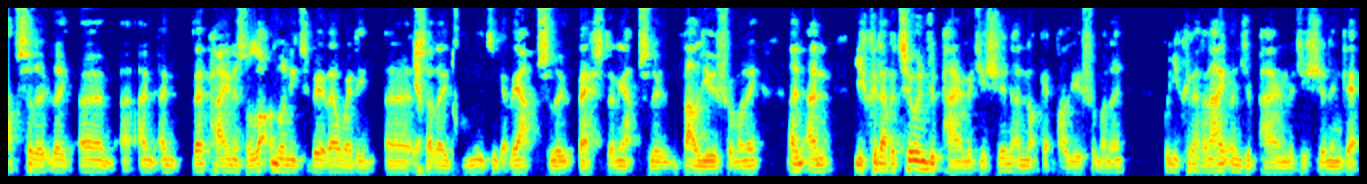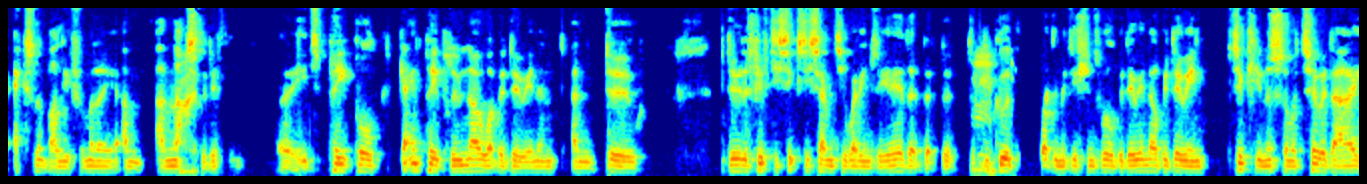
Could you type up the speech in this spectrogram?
absolutely, um, and, and they're paying us a lot of money to be at their wedding, uh, so they need to get the absolute best and the absolute value for money. And and you could have a two hundred pound magician and not get value for money, but you could have an eight hundred pound magician and get excellent value for money, and and that's right. the difference. Uh, it's people getting people who know what they're doing and and do do the 50, 60, 70 weddings a year that, that, that the good wedding magicians will be doing. They'll be doing, particularly in the summer, two a day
